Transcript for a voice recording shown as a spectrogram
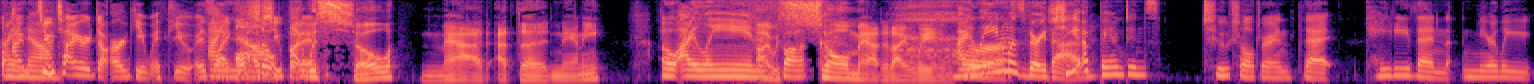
I I'm too tired to argue with you. Is I like know. Also, she put I it. was so mad at the nanny. oh, Eileen. I was Fuck. so mad at Eileen. Eileen was very bad. She abandons two children that Katie then nearly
